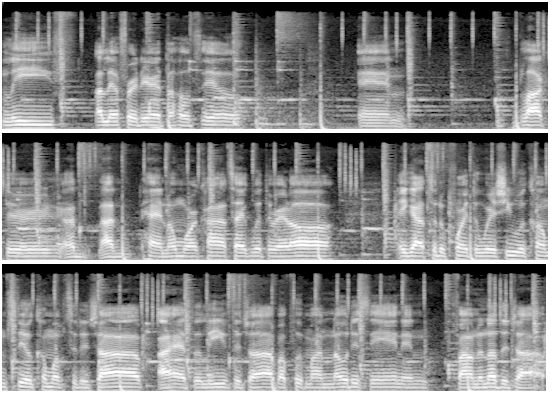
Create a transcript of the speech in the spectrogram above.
leave. I left her there at the hotel and blocked her. I, I had no more contact with her at all. It got to the point to where she would come, still come up to the job. I had to leave the job. I put my notice in and found another job.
